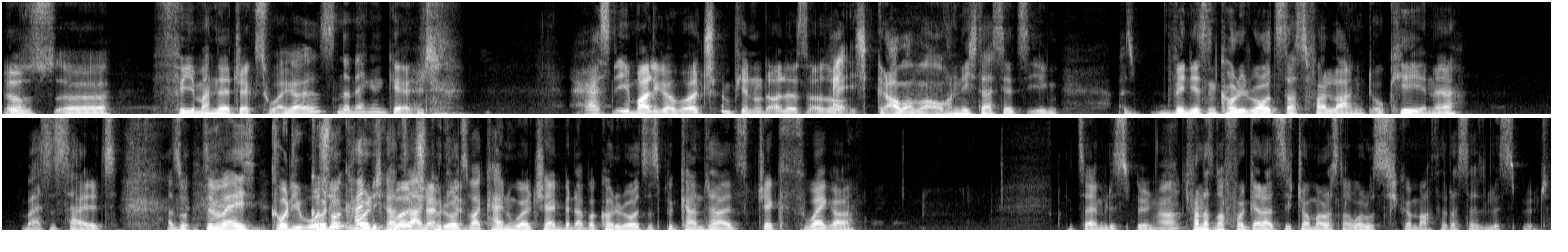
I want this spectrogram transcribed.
Ja. Das ist äh, für jemanden, der Jack Swagger ist, eine Menge Geld. Er ist ein ehemaliger World Champion und alles. Also, Ja, ich glaube aber auch nicht, dass jetzt irgend. Also, wenn jetzt ein Cody Rhodes das verlangt, okay, ne? Aber es ist halt. Also, sind wir ehrlich, Cody Rhodes Cody, war kein wollte ich gerade World sagen, Cody Champion. Rhodes war kein World Champion, aber Cody Rhodes ist bekannter als Jack Swagger. Mit seinem Lispeln. Ja. Ich fand das noch voll geil, als sich John Morris darüber lustig gemacht hat, dass er lispelt.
